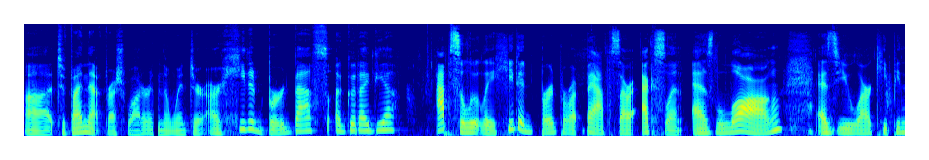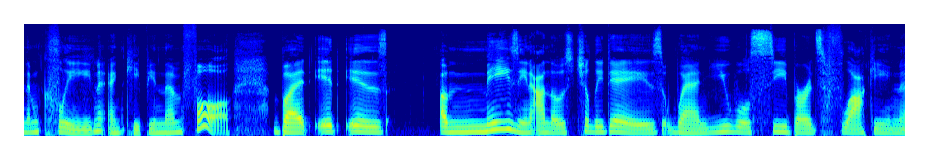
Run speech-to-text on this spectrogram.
uh, to find that fresh water in the winter. Are heated bird baths a good idea? Absolutely. Heated bird baths are excellent as long as you are keeping them clean and keeping them full. But it is amazing on those chilly days when you will see birds flocking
